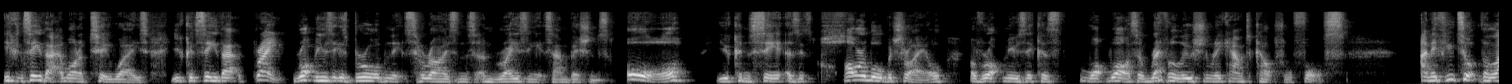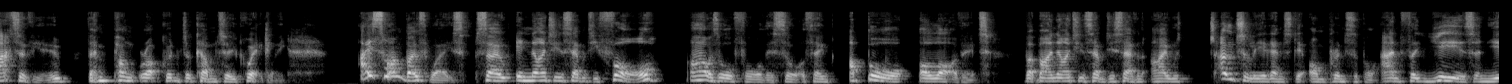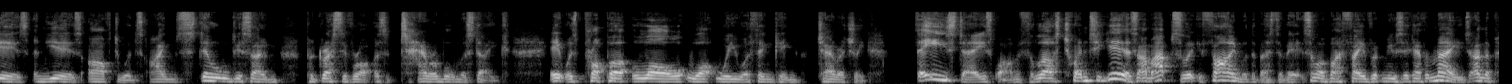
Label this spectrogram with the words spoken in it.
You can see that in one of two ways. You could see that, great, rock music is broadening its horizons and raising its ambitions. Or you can see it as its horrible betrayal of rock music as what was a revolutionary countercultural force. And if you took the latter view, then punk rock couldn't have come too quickly. I swung both ways. So in 1974, I was all for this sort of thing. I bought a lot of it. But by 1977, I was totally against it on principle. And for years and years and years afterwards, I still disown progressive rock as a terrible mistake. It was proper lol what we were thinking territory. These days, well, I mean, for the last 20 years, I'm absolutely fine with the best of it. Some of my favorite music ever made. And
